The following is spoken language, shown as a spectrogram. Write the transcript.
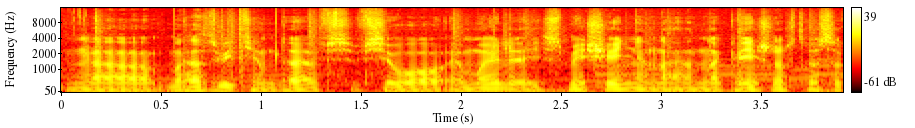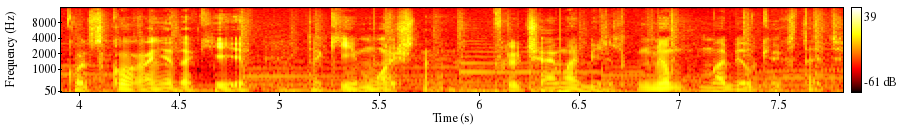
э, развитием да, вс- всего ML и смещения на, на конечное устройство, коль скоро они такие, такие мощные. Включая мобиль, мобилки, кстати.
